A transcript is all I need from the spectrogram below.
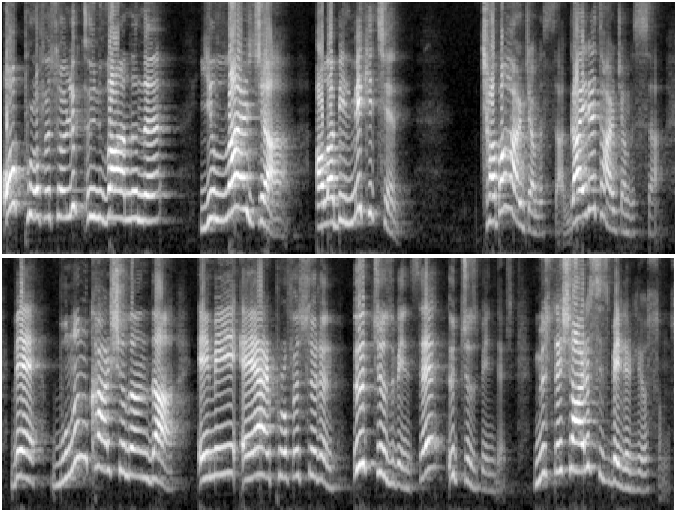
o profesörlük ünvanını yıllarca alabilmek için çaba harcamışsa, gayret harcamışsa ve bunun karşılığında emeği eğer profesörün 300 binse 300 bindir. Müsteşarı siz belirliyorsunuz.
